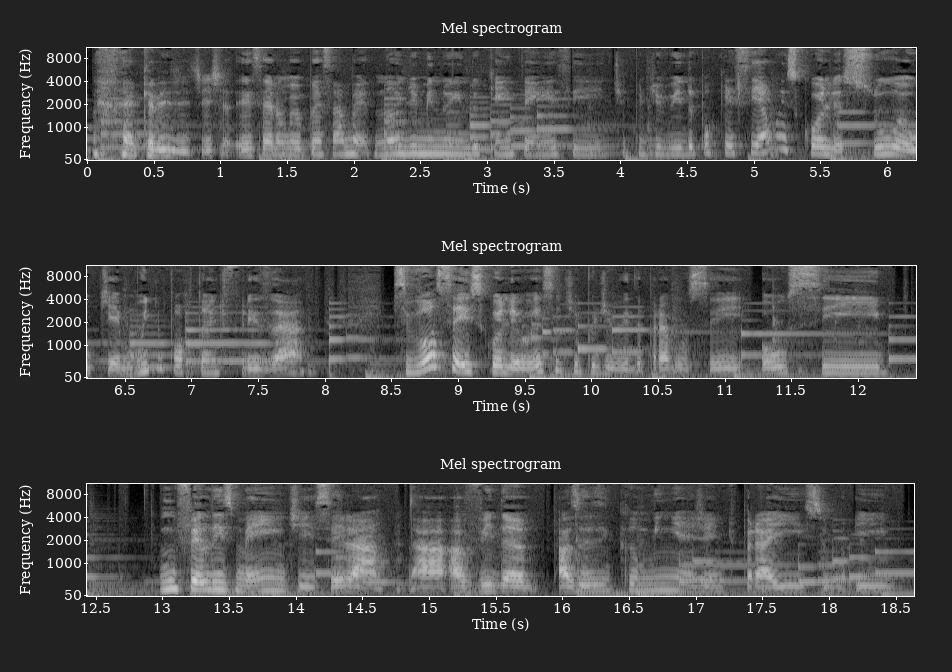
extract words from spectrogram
Acredite, esse era o meu pensamento. Não diminuindo quem tem esse tipo de vida, porque se é uma escolha sua, o que é muito importante frisar, se você escolheu esse tipo de vida para você, ou se infelizmente, sei lá, a, a vida às vezes encaminha a gente para isso e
